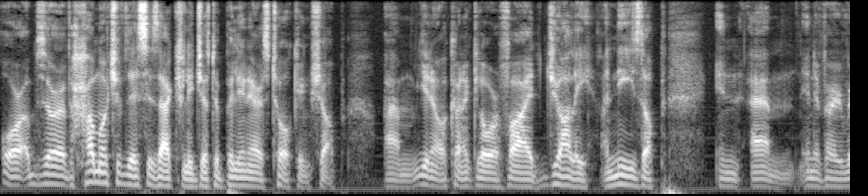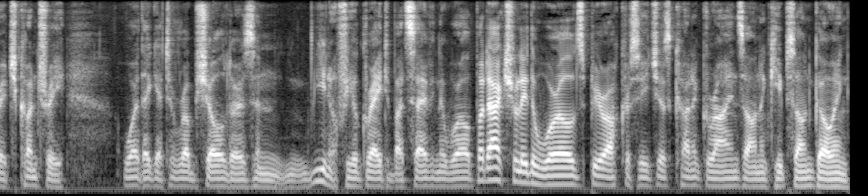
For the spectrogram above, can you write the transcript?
or observe how much of this is actually just a billionaire's talking shop. Um, you know, a kind of glorified, jolly, a knees up in um, in a very rich country where they get to rub shoulders and you know feel great about saving the world. But actually, the world's bureaucracy just kind of grinds on and keeps on going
